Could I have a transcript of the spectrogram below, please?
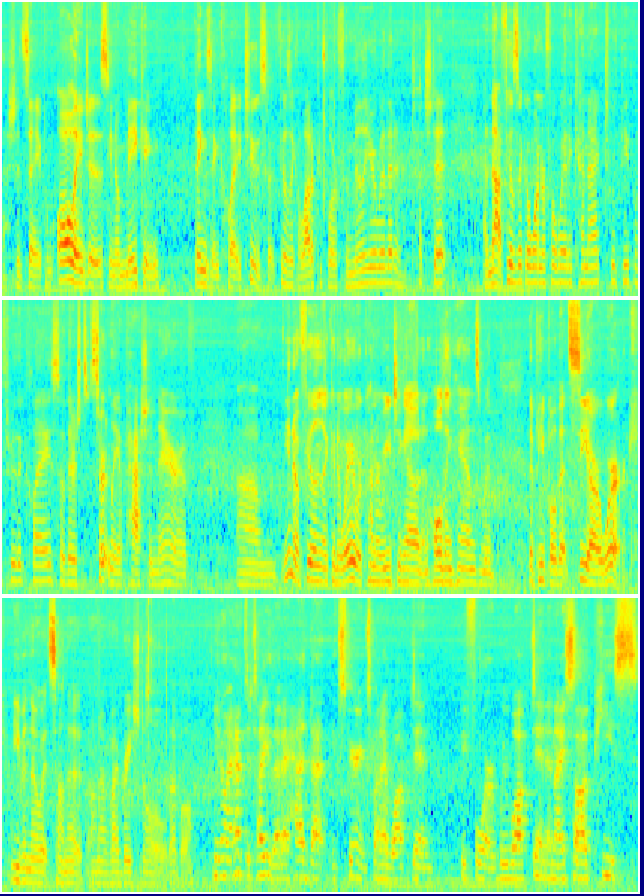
i should say from all ages you know making things in clay too. So it feels like a lot of people are familiar with it and have touched it. And that feels like a wonderful way to connect with people through the clay. So there's certainly a passion there of um, you know feeling like in a way we're kind of reaching out and holding hands with the people that see our work even though it's on a on a vibrational level. You know, I have to tell you that I had that experience when I walked in before. We walked in and I saw a piece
